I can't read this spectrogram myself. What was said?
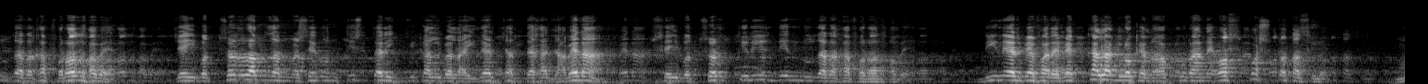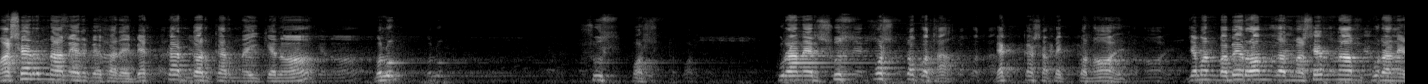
রোজা রাখা ফরজ হবে। যেই বছর রমজান মাসের উনত্রিশ তারিখ বিকাল বেলা ঈদের চাঁদ দেখা যাবে না, সেই বছর তিরিশ দিন রোজা রাখা ফরজ হবে। দিনের ব্যাপারে ব্যাখ্যা লাগল কেন? কোরআনে অস্পষ্টতা ছিল। মাসের নামের ব্যাপারে ব্যাখ্যার দরকার নাই কেন? বলুন। সুস্পষ্ট। কোরআনের সুস্পষ্ট কথা ব্যাখ্যা সাপেক্ষ নয়। যেমন ভাবে রমজান মাসের নাম কোরআনে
